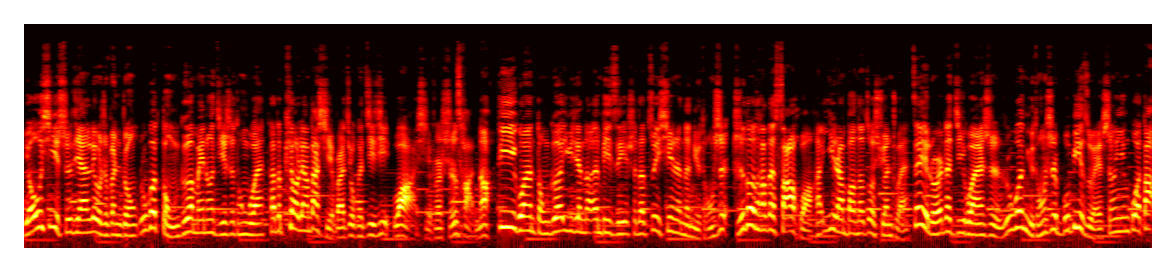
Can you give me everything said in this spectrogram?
游戏时间六十分钟，如果董哥没能及时通关，他的漂亮大媳妇就会记记，哇，媳妇实惨呐。第一关，董哥遇见的 NPC 是他最信任的女同事，知道他在撒谎，还依然帮他做宣传。这一轮的机关是，如果女同事不闭嘴，声音过大，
